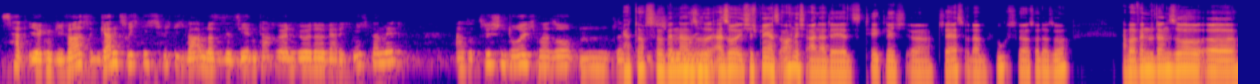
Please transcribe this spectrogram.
es hat irgendwie was. Ganz richtig, richtig warm, dass ich es jetzt jeden Tag hören würde, werde ich nicht damit. Also zwischendurch mal so. mm, das Ja, doch, so, wenn da so, also ich, ich bin jetzt auch nicht einer, der jetzt täglich äh, Jazz oder Blues hört oder so. Aber wenn du dann so äh,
